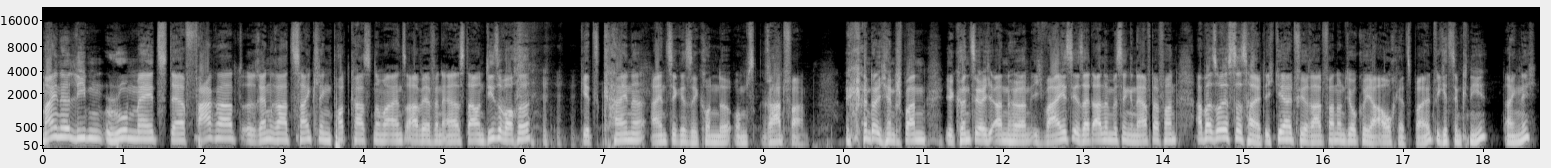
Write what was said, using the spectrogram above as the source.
Meine lieben Roommates, der Fahrrad, Rennrad, Cycling Podcast Nummer 1 AWFNR ist da und diese Woche geht's keine einzige Sekunde ums Radfahren. Ihr könnt euch entspannen, ihr könnt sie euch anhören. Ich weiß, ihr seid alle ein bisschen genervt davon, aber so ist es halt. Ich gehe halt viel Radfahren und Joko ja auch jetzt bald. Wie geht's dem Knie eigentlich?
